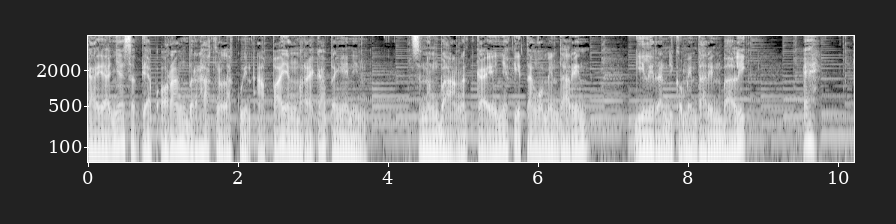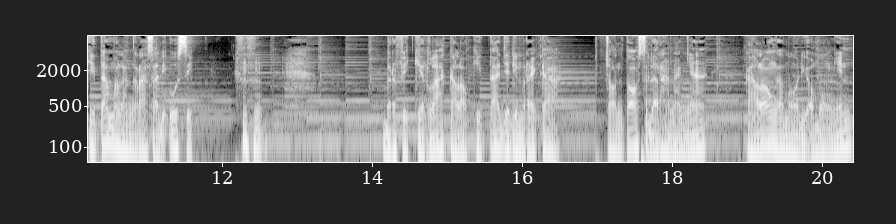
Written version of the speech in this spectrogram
kayaknya setiap orang berhak ngelakuin apa yang mereka pengenin. Seneng banget kayaknya kita ngomentarin. Giliran dikomentarin balik, eh kita malah ngerasa diusik. Berpikirlah kalau kita jadi mereka. Contoh sederhananya, kalau nggak mau diomongin,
